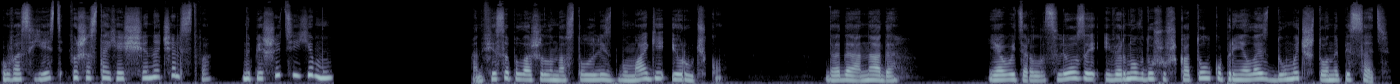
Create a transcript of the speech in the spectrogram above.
«У вас есть вышестоящее начальство. Напишите ему», Анфиса положила на стол лист бумаги и ручку. «Да-да, надо». Я вытерла слезы и, вернув душу в шкатулку, принялась думать, что написать.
